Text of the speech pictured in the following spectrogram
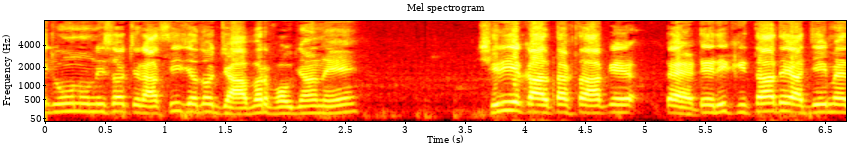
ਜੂਨ 1984 ਜਦੋਂ ਜਾਬਰ ਫੌਜਾਂ ਨੇ ਸ਼੍ਰੀ ਅਕਾਲ ਤਖਤ ਆ ਕੇ ਢਹਿ ਢੇਰੀ ਕੀਤਾ ਤੇ ਅੱਜ ਹੀ ਮੈਂ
